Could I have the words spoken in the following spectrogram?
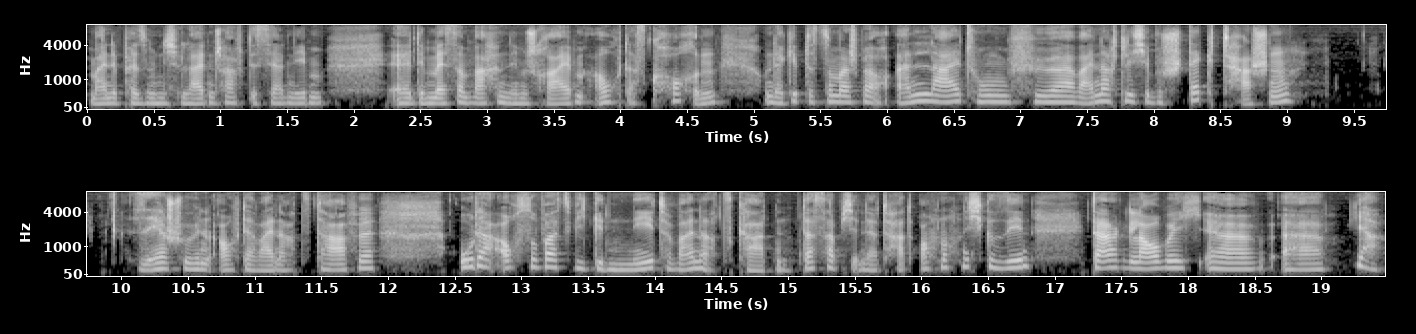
meine persönliche Leidenschaft ist ja neben äh, dem Messemachen, dem Schreiben auch das Kochen. Und da gibt es zum Beispiel auch Anleitungen für weihnachtliche Bestecktaschen. Sehr schön auf der Weihnachtstafel. Oder auch sowas wie genähte Weihnachtskarten. Das habe ich in der Tat auch noch nicht gesehen. Da glaube ich, äh, äh, ja,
